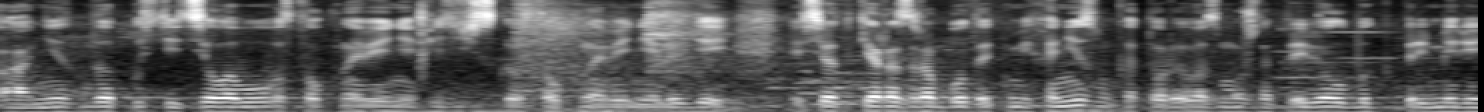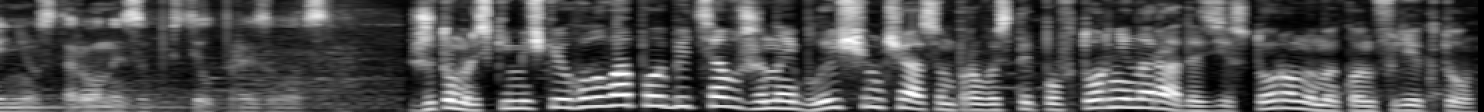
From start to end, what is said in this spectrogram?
а, не допустить силового столкновения, физического столкновения людей, и все-таки разработать механизм, который, возможно, привел бы к примирению сторон и запустил производство. Житомирський міський голова пообіцяв вже найближчим часом провести повторні наради зі сторонами конфлікту.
